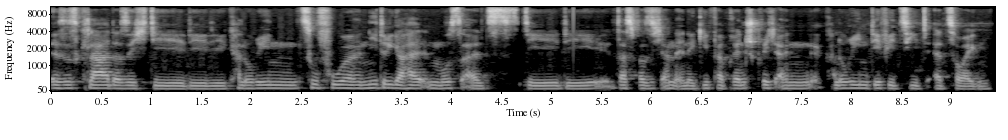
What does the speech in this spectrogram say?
es ist klar, dass ich die, die, die Kalorienzufuhr niedriger halten muss als die, die, das, was ich an Energie verbrenne, sprich ein Kaloriendefizit erzeugen.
